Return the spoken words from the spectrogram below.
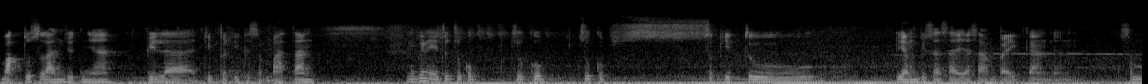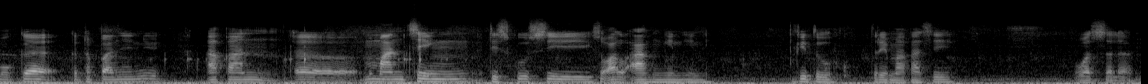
waktu selanjutnya bila diberi kesempatan. Mungkin itu cukup cukup cukup segitu yang bisa saya sampaikan dan semoga ke depannya ini akan memancing diskusi soal angin ini begitu terima kasih. Wassalam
